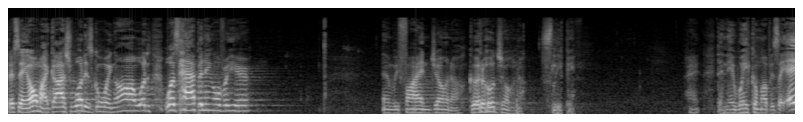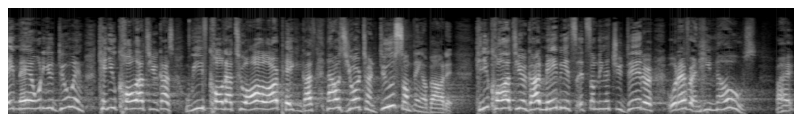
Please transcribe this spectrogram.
They're saying, Oh my gosh, what is going on? What, what's happening over here? And we find Jonah, good old Jonah, sleeping. Then they wake him up and say, Hey man, what are you doing? Can you call out to your gods? We've called out to all our pagan gods. Now it's your turn. Do something about it. Can you call out to your God? Maybe it's, it's something that you did or whatever. And he knows, right?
